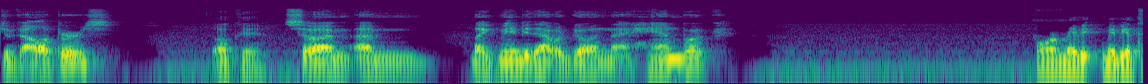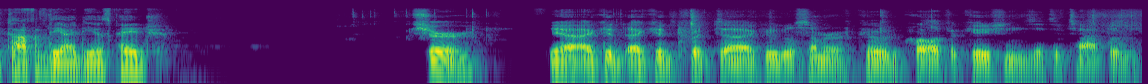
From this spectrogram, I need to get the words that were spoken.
developers. Okay. So I'm, I'm like, maybe that would go in the handbook. Or maybe maybe at the top of the ideas page. Sure. Yeah, I could, I could put uh, Google Summer of Code qualifications at the top of,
